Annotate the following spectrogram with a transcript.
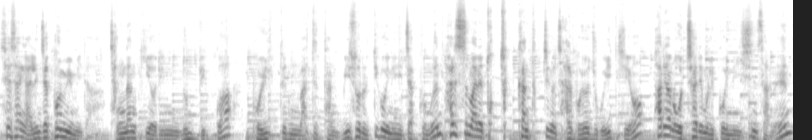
세상에 알린 작품입니다. 장난기 어린 눈빛과 보일 듯 말 듯한 미소를 띠고 있는 이 작품은 할스만의 독특한 특징을 잘 보여주고 있지요. 화려한 옷차림을 입고 있는 이 신사는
